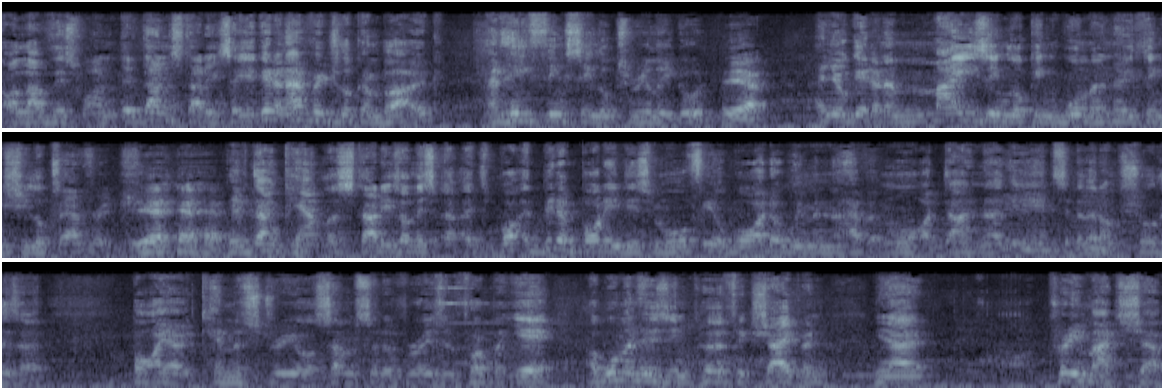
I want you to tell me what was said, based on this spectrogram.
I love this one. They've done studies. So you get an average-looking bloke, and he thinks he looks really good, Yeah, and you'll get an amazing-looking woman who thinks she looks average. yeah. They've done countless studies on this. Uh, It's bo- a bit of body dysmorphia. Why do women have it more? I don't know the answer to that. I'm sure there's a biochemistry or some sort of reason for it. But yeah, a woman who's in perfect shape and, you know, pretty much uh,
